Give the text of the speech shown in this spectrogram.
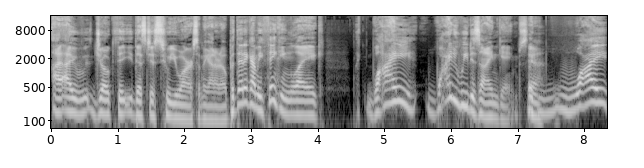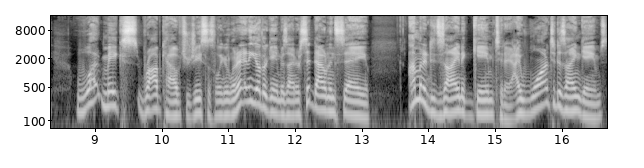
I, I joked that that's just who you are or something. I don't know. But then it got me thinking, like, like why why do we design games? Like, Yeah. why? What makes Rob Couch or Jason Slingerland or any other game designer sit down and say, "I'm going to design a game today. I want to design games."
